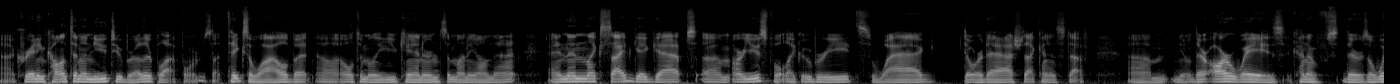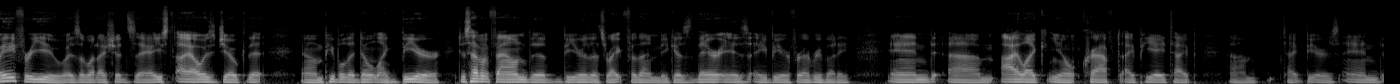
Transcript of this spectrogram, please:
Uh, creating content on YouTube or other platforms. That takes a while, but uh, ultimately you can earn some money on that. And then like side gig apps um, are useful, like Uber Eats, Wag, DoorDash, that kind of stuff. Um, you know, there are ways. Kind of, there's a way for you, is what I should say. I used, I always joke that um, people that don't like beer just haven't found the beer that's right for them because there is a beer for everybody. And um, I like, you know, craft IPA type um, type beers. And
